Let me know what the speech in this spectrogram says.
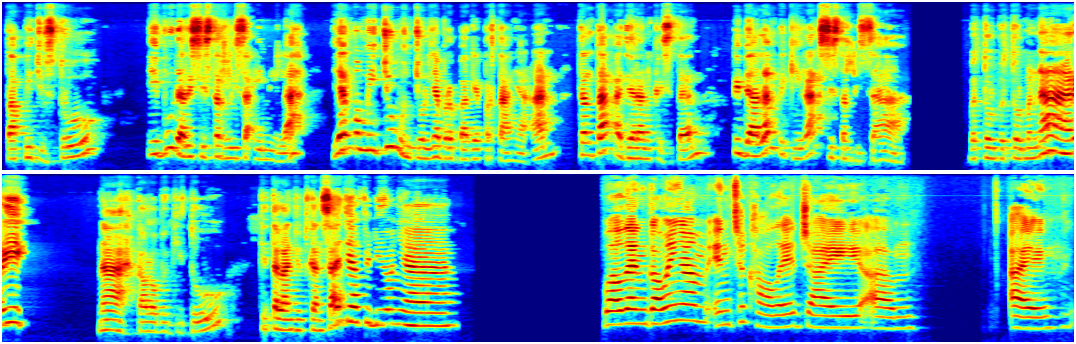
Tapi justru, ibu dari Sister Lisa inilah yang memicu munculnya berbagai pertanyaan tentang ajaran Kristen di dalam pikiran Sister Lisa. Betul-betul menarik. Nah, kalau begitu, kita lanjutkan saja videonya. Well, then going um into college, I um I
